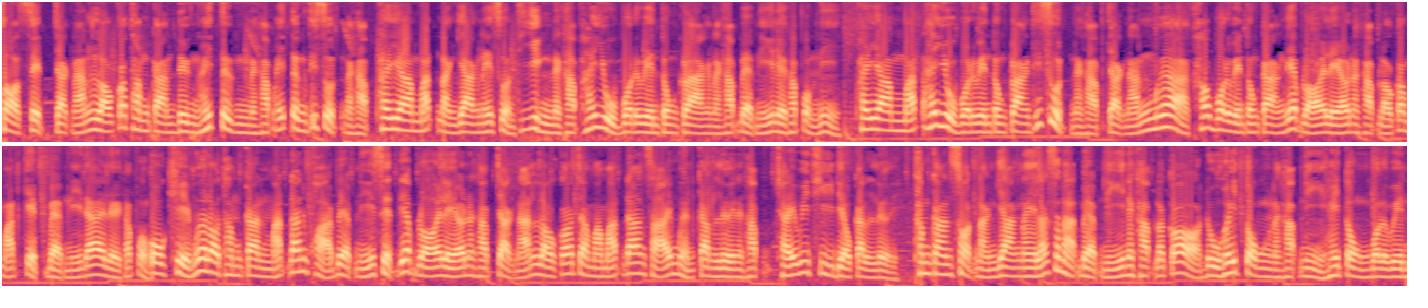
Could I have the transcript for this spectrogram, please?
สอดเสร็จจากนั้นเราก็ทำการดึงให้ตึงนะครับ ให้ตึงที่สุดนะครับ พยายามมัดหนังยางในส่วนที่ยิงนะครับให้อยู่บริเวณตรงกลางนะครับ แบบนี้เลยครับผมนี่พยายามมัดให้อยู่บริเวณตรงกลางที่สุดนะครับ จากนั้นเมื่อเข้าบริเวณตรงกลางเรียบร้อยแล้วนะครับ เราก็มัดเก็บแบบนี้ได้เลยครับผมโอเค เมื่อเราทำการมัดด้านขวาแบบนี้เสร็จเรียบร้อยแล้วนะครับ จากนั้นเราก็จะมามัดด้านซ้ายเหมือนกันเลยนะครับใช้วิธีเดียวกันเลยทำการสอดหนังยางในลักษณะแบบนี้นะครับแล้วก็ดูให้ตรงนะครับนี่ให้ตรงบริเวณ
